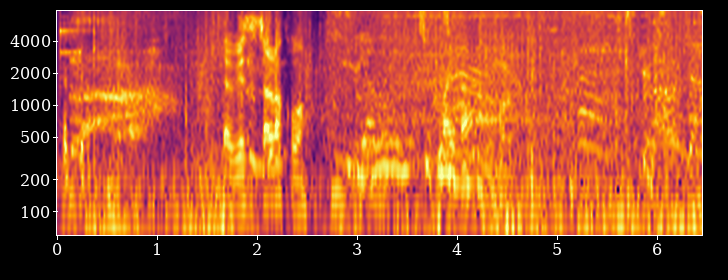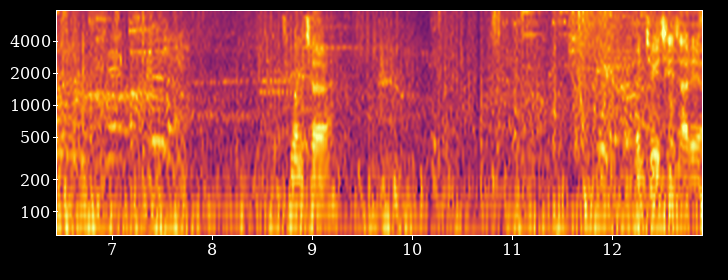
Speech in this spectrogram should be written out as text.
대피다 나 위에서 잘랐고. 마이다. 두명철 왼쪽 2층 자리야.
